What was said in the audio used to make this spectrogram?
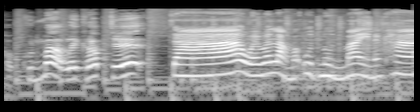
ขอบคุณมากเลยครับเจ๊จ้า ไว้วันหลังมาอุดหนุนใหม่นะคะ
